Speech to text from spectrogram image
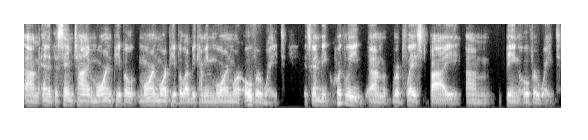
um, and at the same time, more and people, more and more people are becoming more and more overweight. It's going to be quickly um, replaced by um, being overweight.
